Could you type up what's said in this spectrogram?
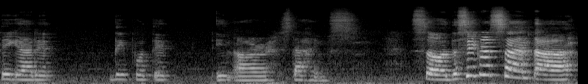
they got it, they put it in our stockings. So, the Secret Santa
